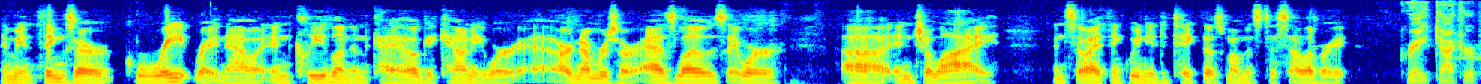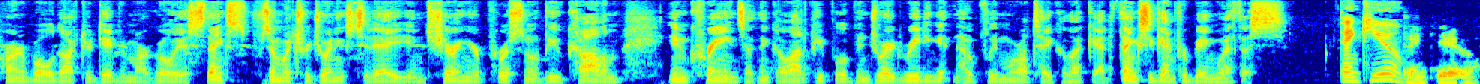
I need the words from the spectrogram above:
I mean, things are great right now in Cleveland and Cuyahoga County, where our numbers are as low as they were uh, in July. And so I think we need to take those moments to celebrate. Great, Dr. Aparna Dr. David Margolius. Thanks so much for joining us today and sharing your personal view column in Crain's. I think a lot of people have enjoyed reading it and hopefully more will take a look at it. Thanks again for being with us. Thank you. Thank you.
